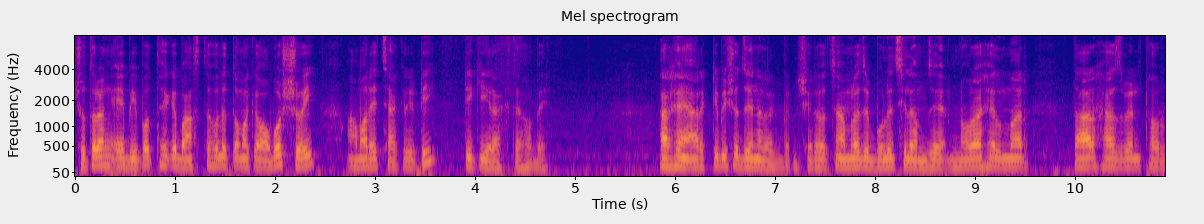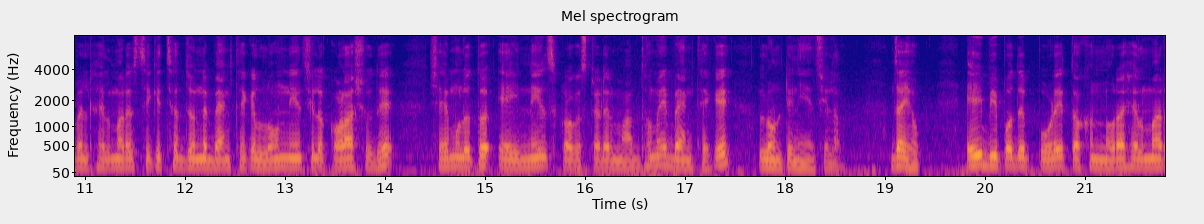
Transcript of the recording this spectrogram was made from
সুতরাং এই বিপদ থেকে বাঁচতে হলে তোমাকে অবশ্যই আমার এই চাকরিটি টিকিয়ে রাখতে হবে। আর হ্যাঁ আরেকটি বিষয় জেনে রাখবেন। সেটা হচ্ছে আমরা যে বলেছিলাম যে নোরা হেলমার, তার হাজব্যান্ড টরবেল্ট হেলমারের চিকিৎসার জন্য ব্যাংক থেকে লোন নিয়েছিল কড়া সুদে। সে মূলত এই নীলস ক্রগস্টাডের মাধ্যমেই ব্যাংক থেকে লোনটি নিয়েছিল। যাই হোক এই বিপদে পড়ে তখন নোরা হেলমার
